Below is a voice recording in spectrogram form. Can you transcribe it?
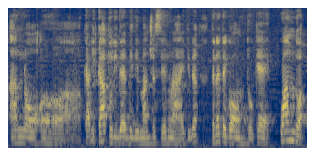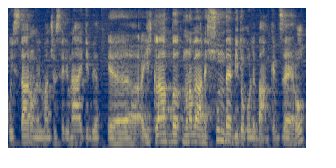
hanno uh, caricato di debiti il Manchester United, tenete conto che quando acquistarono il Manchester United eh, il club non aveva nessun debito con le banche, zero,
